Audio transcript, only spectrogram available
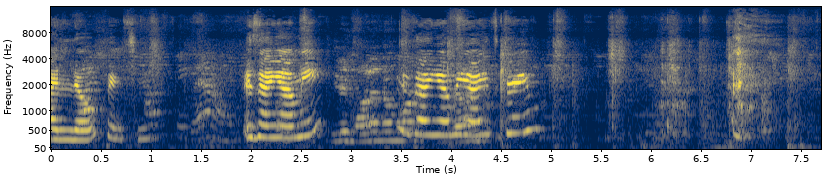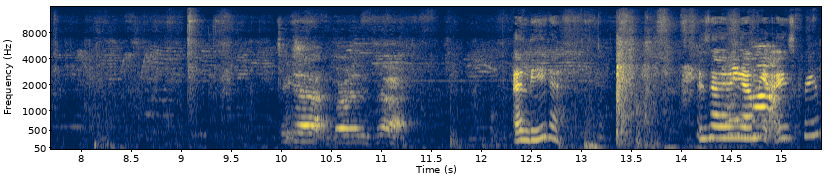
Hello, fishes. Is that yummy? You didn't want it no Is that yummy ice cream? Pick that up and throw the truck. Alita. Is that a yummy ice cream?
